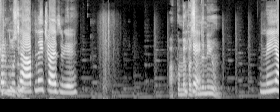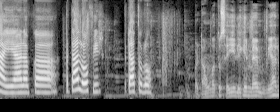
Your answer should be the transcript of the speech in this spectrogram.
पर मुझे आप नहीं चॉइस हुए। आपको मैं पसंद नहीं हूँ। नहीं आए यार आपका पटा लो फिर पटा तो लो। पटाऊँगा तो सही है लेकिन मैं यार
